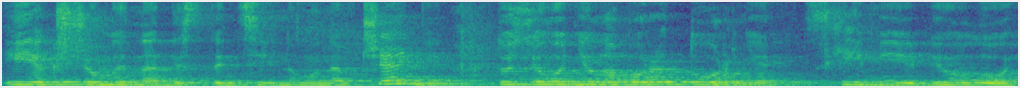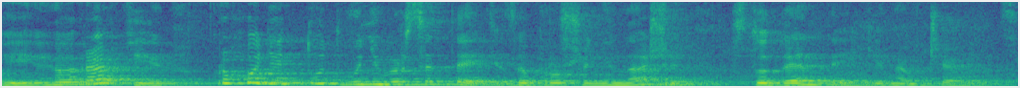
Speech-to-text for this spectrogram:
І якщо ми на дистанційному навчанні, то сьогодні лабораторні з хімії, біології і географії проходять тут в університеті, запрошені наші студенти, які навчаються.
